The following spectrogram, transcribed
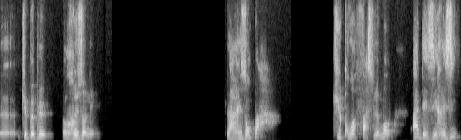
euh, tu peux plus raisonner. La raison part. Tu crois facilement à des hérésies,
